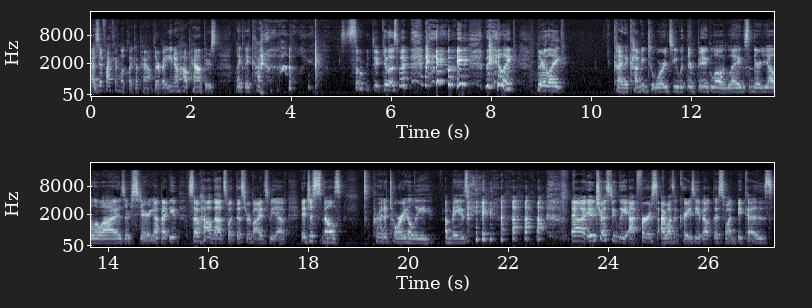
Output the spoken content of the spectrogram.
as if I can look like a panther, but you know how panthers, like they kind of, so ridiculous, but they're like kind of coming towards you with their big long legs and their yellow eyes are staring up at you. Somehow that's what this reminds me of. It just smells predatorially amazing. uh, interestingly, at first, I wasn't crazy about this one because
